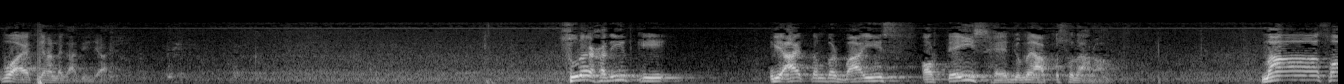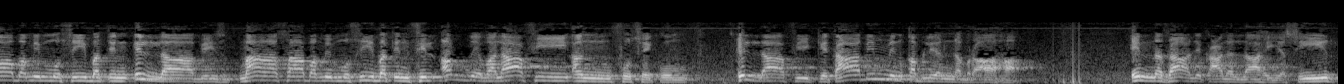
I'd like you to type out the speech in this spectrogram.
وہ آیت یہاں لگا دی جائے۔ سورہ حدید کی یہ آیت نمبر بائیس اور تیئیس ہے جو میں آپ کو سنا رہا ہوں۔ ما صاب من مصیبت اللہ ما صاب من مصیبت فی الارض ولا فی انفسکم۔ اللہ فی کتاب من قبل ان نبراہ ان ذالک علی اللہ یسیر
